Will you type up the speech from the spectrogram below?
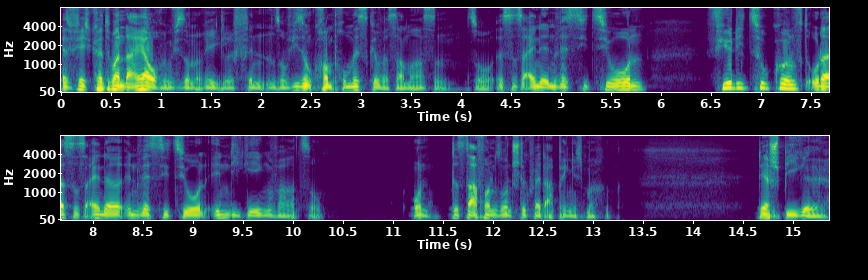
also vielleicht könnte man daher auch irgendwie so eine Regel finden, so wie so ein Kompromiss gewissermaßen. So, ist es eine Investition für die Zukunft oder ist es eine Investition in die Gegenwart, so? Und das man so ein Stück weit abhängig machen. Der Spiegel.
